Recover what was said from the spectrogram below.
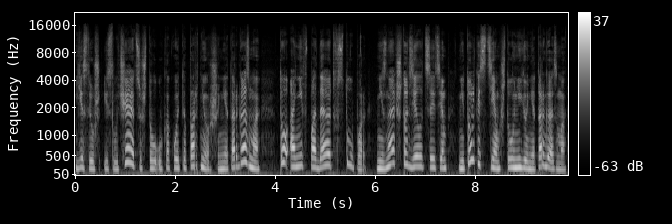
если уж и случается, что у какой-то партнерши нет оргазма, то они впадают в ступор, не знают, что делать с этим, не только с тем, что у нее нет оргазма,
